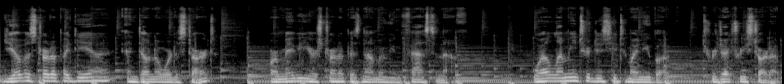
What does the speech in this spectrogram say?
Do you have a startup idea and don't know where to start? Or maybe your startup is not moving fast enough? Well, let me introduce you to my new book, Trajectory Startup,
